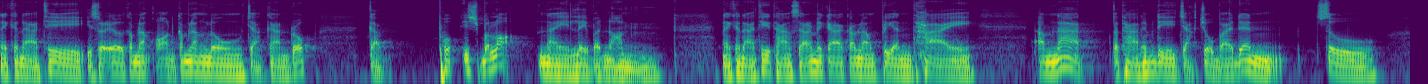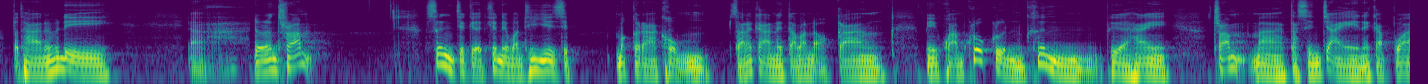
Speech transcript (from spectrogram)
ในขณะที่อิสราเอลกำลังอ่อนกำลังลงจากการรบกับพวกอิชบลลาะในเลบานอน ในขณะที่ทางสหรัฐอเมริกากำลังเปลี่ยนถ่ายอำนาจประธานาธิบดีจากโจไบเดนสู่ประธานาธิบดีโดนัลด์ทรัมป์ซึ่งจะเกิดขึ้นในวันที่ 20 มกราคมสถานการณ์ในตะวันออกกลาง มีความครุกรุ่นขึ้นเพื่อให้ ทรัมป์มาตัดสินใจนะครับว่า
